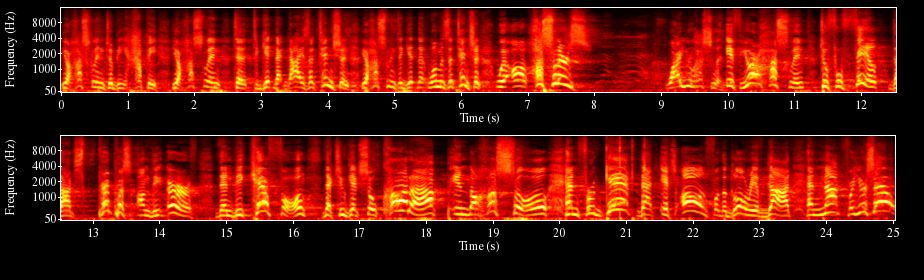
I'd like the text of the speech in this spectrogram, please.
You're hustling to be happy. You're hustling to, to get that guy's attention. You're hustling to get that woman's attention. We're all hustlers. Why are you hustling? If you're hustling to fulfill God's purpose on the earth, then be careful that you get so caught up in the hustle and forget that it's all for the glory of God and not for yourself.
